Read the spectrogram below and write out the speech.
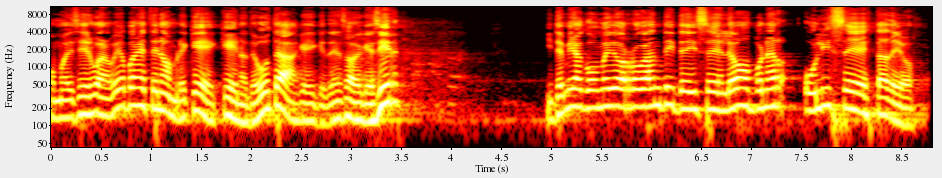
Como decir, bueno, voy a poner este nombre. ¿Qué? ¿Qué? ¿No te gusta? ¿Qué, ¿Qué tenés algo que decir? Y te mira como medio arrogante y te dice, le vamos a poner Ulises Tadeo.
